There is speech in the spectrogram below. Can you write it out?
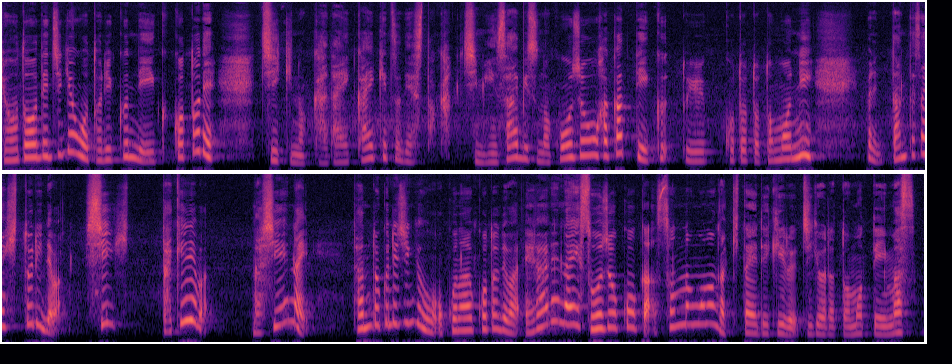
共同で事業を取り組んでいくことで地域の課題解決ですとか市民サービスの向上を図っていくということとともにやっぱり団体さん一人では市だけでは成し得ない単独で事業を行うことでは得られない相乗効果そんなものが期待できる事業だと思っています。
